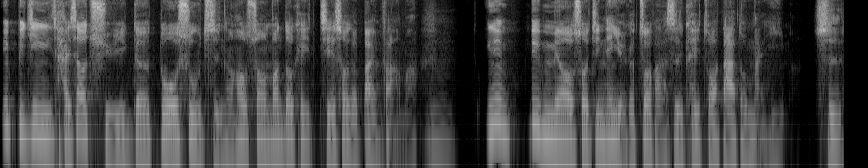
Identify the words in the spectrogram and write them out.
因为毕竟还是要取一个多数值，然后双方都可以接受的办法嘛。嗯。因为并没有说今天有一个做法是可以做到大家都满意嘛？是，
